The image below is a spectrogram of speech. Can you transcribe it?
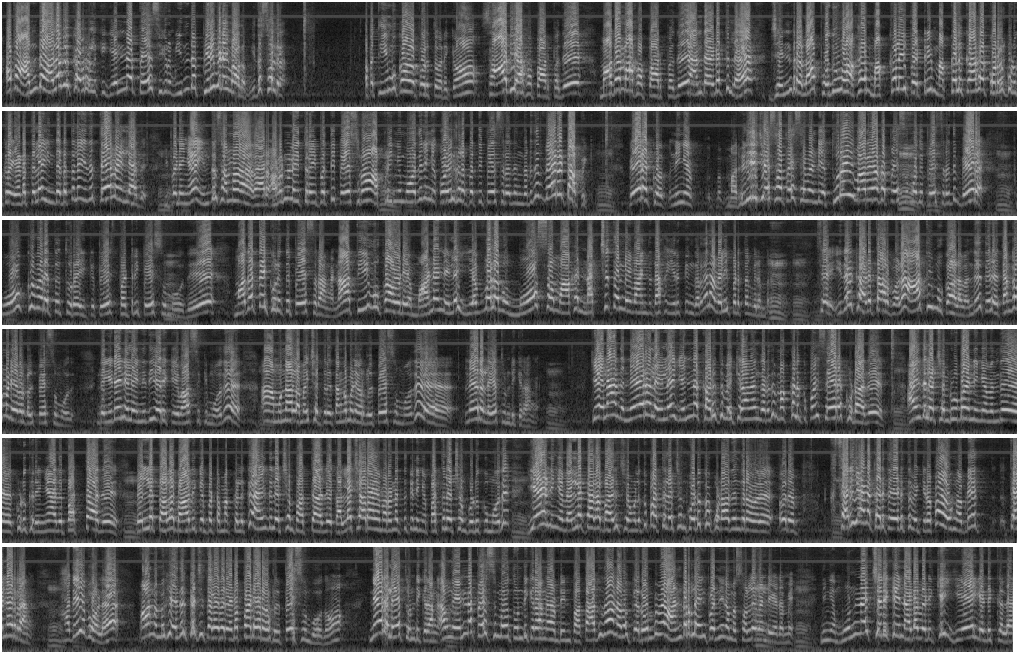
அப்ப அந்த அளவுக்கு அவர்களுக்கு என்ன பேசுகிறோம்? இந்த பிரிவினைவாதம் இத சொல்றேன். அப்ப திமுகவை பொறுத்த வரைக்கும் சாதியாக பார்ப்பது மதமாக பார்ப்பது அந்த இடத்துல ஜெனரலா பொதுவாக மக்களை பற்றி மக்களுக்காக குரல் கொடுக்கிற இடத்துல இந்த இடத்துல இது தேவையில்லாது. இப்ப நீங்க இந்து சம அற- அறநிலைத்துறை பத்தி பேசுறோம் அப்படிங்கும் போது நீங்க கோயில்களை பத்தி பேசுறதுங்கிறது வேற டாபிக் வேற நீங்க ரிலீஜியஸா பேச வேண்டிய துறை வாரியாக பேசும்போது பேசுறது வேற. போக்குவரத்து துறைக்கு பற்றி பேசும்போது மதத்தை குறித்து பேசுறாங்கன்னா திமுகவுடைய மனநிலை எவ்வளவு மோசமாக நச்சுத்தன்மை வாய்ந்ததாக இருக்குங்கிறத நான் வெளிப்படுத்த விரும்புறேன். சரி இதற்கு அடுத்தாற் போல அதிமுகல வந்து திரு தங்கமணி அவர்கள் பேசும்போது இந்த இடைநிலை நிதி அறிக்கை வாசிக்கும் போது முன்னாள் அமைச்சர் திரு தங்கமணி அவர்கள் பேசும்போது நேரலைய துண்டிக்கிறாங்க. ஏன்னா அந்த நேரலையில என்ன கருத்து வைக்கிறாங்கிறது மக்களுக்கு போய் சேரக்கூடாது. ஐந்து லட்சம் ரூபாய் நீங்க வந்து கொடுக்குறீங்க அது பத்தாது. வெள்ளத்தால பாதிக்கப்பட்ட மக்களுக்கு ஐந்து லட்சம் பத்தாது. கள்ளச்சாராய மரணத்துக்கு நீங்க பத்து லட்சம் கொடுக்கும் போது ஏன் நீங்க வெள்ளத்தால பாதிச்சவங்களுக்கு பத்து லட்சம் கொடுக்க கூடாதுங்கிற ஒரு ஒரு சரியான கருத்தை எடுத்து வைக்கிறப்ப அவங்க அப்படியே திணறாங்க. அதே போல மாண்புமிகு எதிர்க்கட்சி தலைவர் எடப்பாடியார் அவர்கள் பேசும்போதும் நேரலையே துண்டிக்கிறாங்க. அவங்க என்ன பேசும்போது துண்டிக்கிறாங்க அப்படின்னு பார்த்தா அதுதான் நமக்கு ரொம்பவே அண்டர்லைன் பண்ணி நம்ம சொல்ல வேண்டிய இடமே. நீங்க முன்னெச்சரிக்கை நடவடிக்கை ஏன் எடுக்கல?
